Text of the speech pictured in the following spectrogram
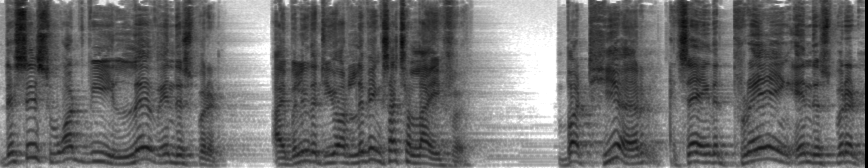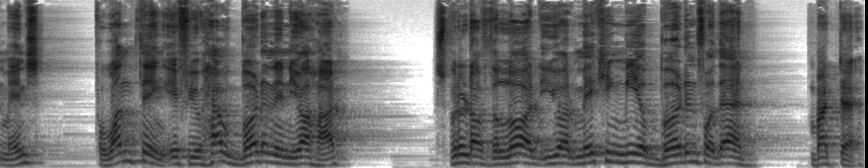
This is what we live in the Spirit. I believe that you are living such a life. But here, it's saying that praying in the Spirit means, for one thing, if you have burden in your heart, Spirit of the Lord, you are making me a burden for that. But uh,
